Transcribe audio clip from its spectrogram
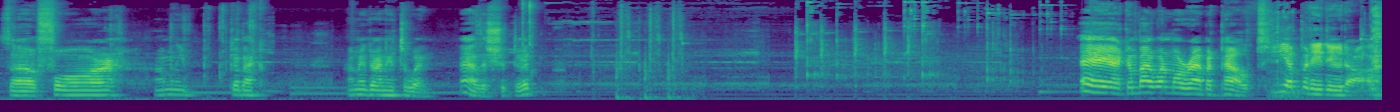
So for how many go back? How many do I need to win? Yeah, this should do it. Hey, I can buy one more rabbit pelt. Yippity doo dah.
